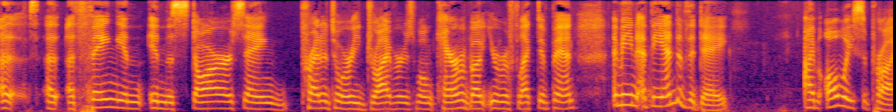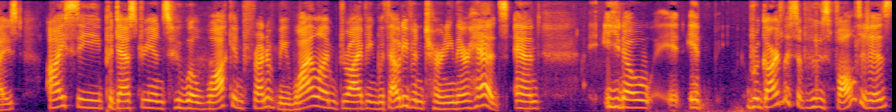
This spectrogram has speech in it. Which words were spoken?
a, a, a thing in, in the star saying predatory drivers won't care about your reflective band. I mean, at the end of the day, I'm always surprised. I see pedestrians who will walk in front of me while I'm driving without even turning their heads. And, you know, it, it, regardless of whose fault it is,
